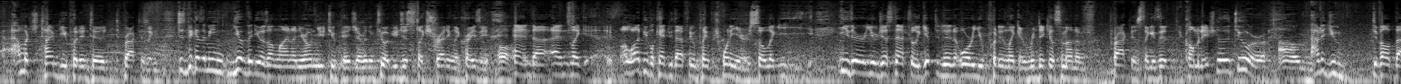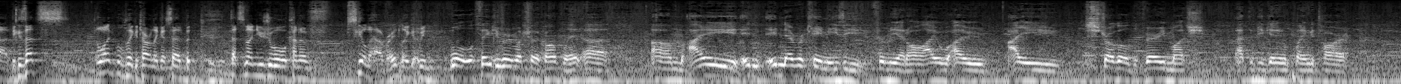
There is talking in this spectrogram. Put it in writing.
How much time do you put into to practicing? Just because I mean, you have videos online on your own YouTube page and everything too of you just like shredding like crazy, Oh. and uh, and like a lot of people can't do that if they've been playing for 20 years. So like, either you're just naturally gifted in it, or you put in like a ridiculous amount of practice. Like, is it a combination of the two, or Um, how did you develop that? Because that's a lot of people play guitar, like I said, but that's an unusual kind of skill to have, right? Like, I mean, Well, well, thank you very much for the compliment. Uh, um, I it, it never came easy for me at all. I, I I struggled very much at the beginning of playing guitar.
